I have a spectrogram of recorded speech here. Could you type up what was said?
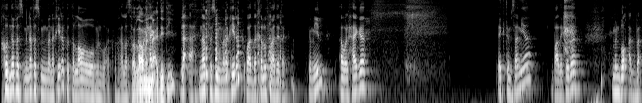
خد نفس من نفس من مناخيرك وتطلعه من بقك. خلاص. طلعه من معدتي؟ لا هتنفس من مناخيرك وهتدخله في معدتك. جميل. أول حاجة. اكتم ثانية. بعد كده من بقك بقى.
